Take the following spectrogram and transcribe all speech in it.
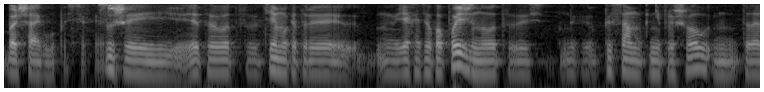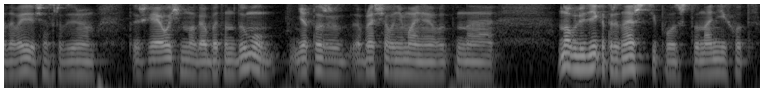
большая глупость. конечно. Слушай, это вот тема, которую я хотел попозже, но вот э, ты сам к ней пришел, тогда давай ее сейчас разберем. То есть я очень много об этом думал. Я тоже обращал внимание вот на много людей, которые, знаешь, типа вот, что на них вот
